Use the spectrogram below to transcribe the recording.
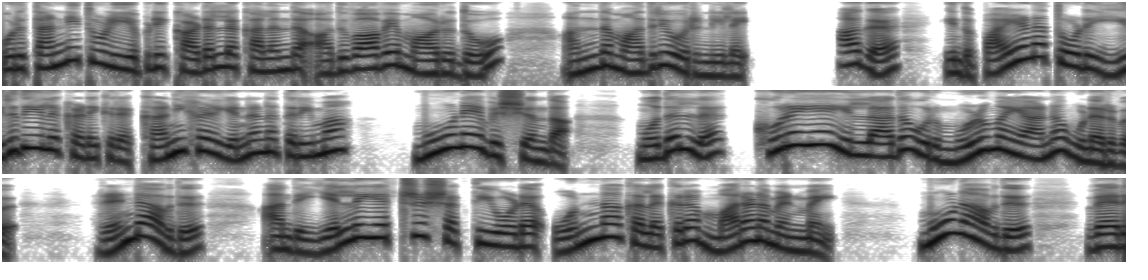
ஒரு தண்ணி துளி எப்படி கடல்ல கலந்து அதுவாவே மாறுதோ அந்த மாதிரி ஒரு நிலை. ஆக இந்த பயணத்தோட இறுதியில கிடைக்கிற கனிகள் என்னென்ன தெரியுமா? மூணே விஷயம்தான். முதல்ல குறையே இல்லாத ஒரு முழுமையான உணர்வு. ரெண்டாவது அந்த எல்லையற்ற சக்தியோட ஒன்னா கலக்கிற மரணமென்மை. மூணாவது வேற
